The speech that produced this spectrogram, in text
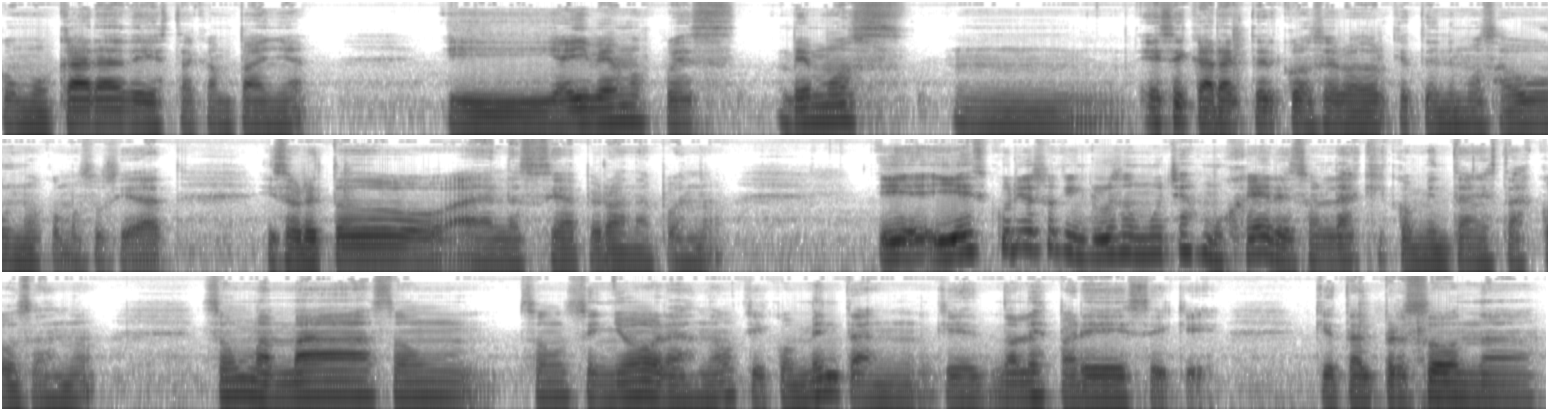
como cara de esta campaña. Y ahí vemos, pues, vemos mm, ese carácter conservador que tenemos aún, ¿no? Como sociedad y sobre todo a la sociedad peruana, pues, ¿no? Y, y, es curioso que incluso muchas mujeres son las que comentan estas cosas, ¿no? Son mamás, son, son señoras, ¿no? Que comentan que no les parece, que, que tal persona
